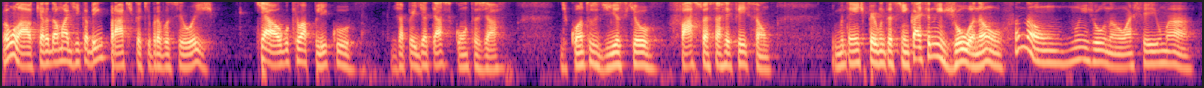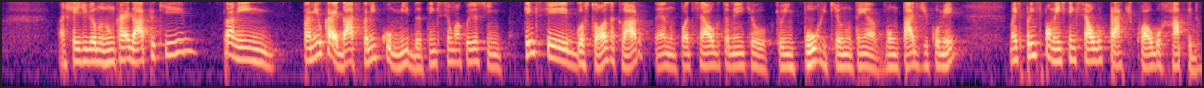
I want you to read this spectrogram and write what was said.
Vamos lá, eu quero dar uma dica bem prática aqui para você hoje, que é algo que eu aplico, já perdi até as contas já, de quantos dias que eu faço essa refeição. E muita gente pergunta assim, cara, você não enjoa não? Eu falo, não, não enjoo não. Eu achei uma, achei digamos um cardápio que para mim, para mim o cardápio, para mim comida tem que ser uma coisa assim, tem que ser gostosa, claro, né? Não pode ser algo também que eu, que eu empurre, que eu não tenha vontade de comer mas principalmente tem que ser algo prático, algo rápido.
